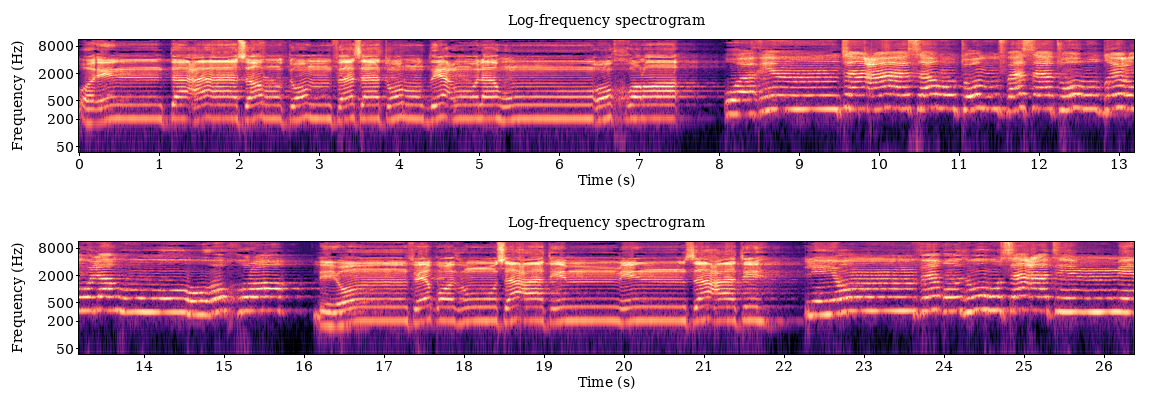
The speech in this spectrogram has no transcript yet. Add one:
وإن تعاسرتم فسترضع له أخرى. وإن تعاسرتم فسترضع له أخرى. لينفق ذو سعة من سعته. لينفق ذو سعة من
